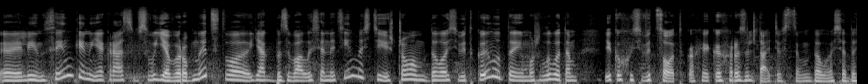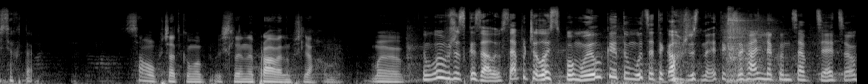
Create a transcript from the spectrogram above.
лін thinking якраз в своє виробництво, як базувалися на цінності, і що вам вдалося відкинути, і можливо там в якихось відсотках, яких результатів з цим вдалося досягти? З самого початку ми йшли неправильним шляхом. Ми... Ну, ви вже сказали, все почалось з помилки, тому це така вже знаєте, загальна концепція цього.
